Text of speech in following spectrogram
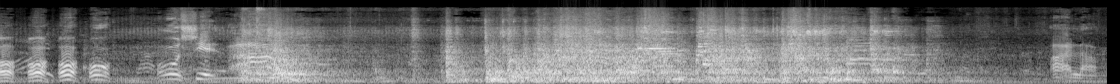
Oh, oh, oh, oh, oh shit. Ah! A la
